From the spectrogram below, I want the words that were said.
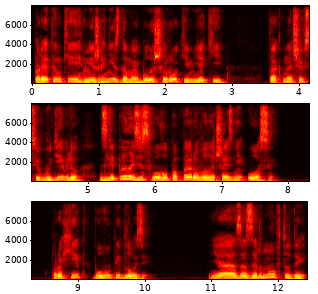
Перетинки між гніздами були широкі м'які, так наче всю будівлю зліпили зі свого паперу величезні оси. Прохід був у підлозі. Я зазирнув туди,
